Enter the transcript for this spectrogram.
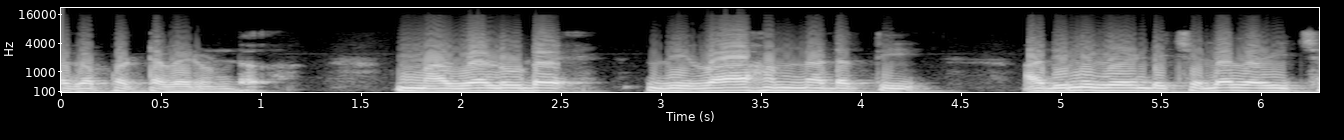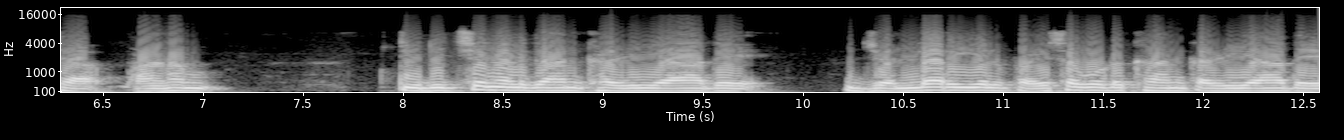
അകപ്പെട്ടവരുണ്ട്. മകളുടെ വിവാഹം നടത്തി അതിനു വേണ്ടി ചിലവഴിച്ച പണം തിരിച്ചു നൽകാൻ കഴിയാതെ ജ്വല്ലറിയിൽ പൈസ കൊടുക്കാൻ കഴിയാതെ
